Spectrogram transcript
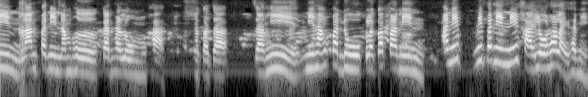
นินร้านปานินอำเภอกันทลมค่ะ แล้วก็จะจะมีมีทั้งปลาดุกแล้วก็ปลานิน อันนี้นี่ปลานินนี่ขายโลเท่าไหร่คะนี่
